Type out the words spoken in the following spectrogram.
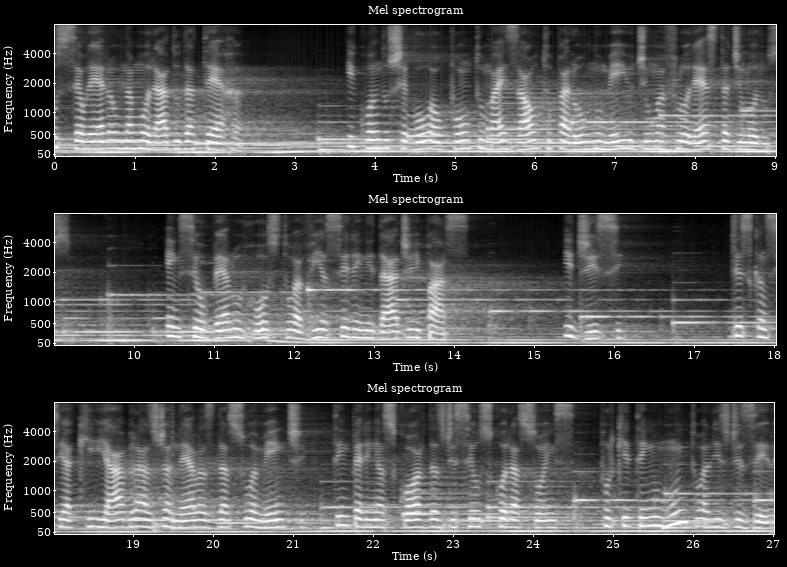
O céu era o namorado da terra. E quando chegou ao ponto mais alto parou no meio de uma floresta de louros. Em seu belo rosto havia serenidade e paz. E disse, Descanse aqui e abra as janelas da sua mente, temperem as cordas de seus corações, porque tenho muito a lhes dizer.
